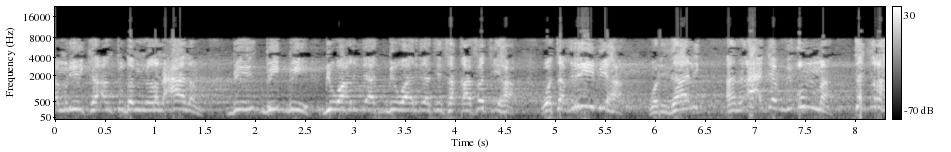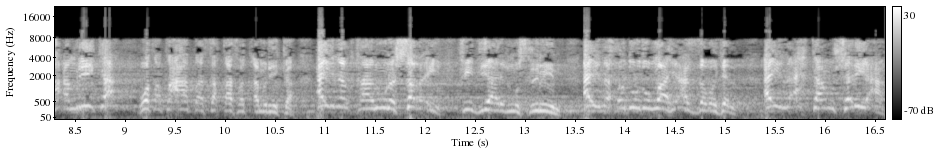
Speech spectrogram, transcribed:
أمريكا أن تدمر العالم بواردات, بواردات ثقافتها وتغريبها ولذلك أنا أعجب لأمة تكره أمريكا وتتعاطى ثقافة أمريكا. أين القانون الشرعي في ديار المسلمين؟ أين حدود الله عز وجل؟ أين أحكام الشريعة؟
